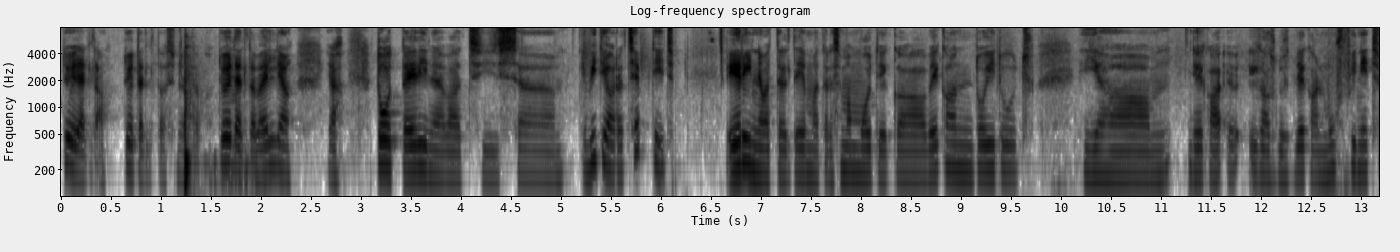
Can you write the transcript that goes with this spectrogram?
töödelda, töödelda siin öelda, töödelda välja, jah, toota erinevad siis äh, videoretseptid erinevatel teemadel, samamoodi ka vegan toidud ja, ega, igasugused vegan muffinid,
